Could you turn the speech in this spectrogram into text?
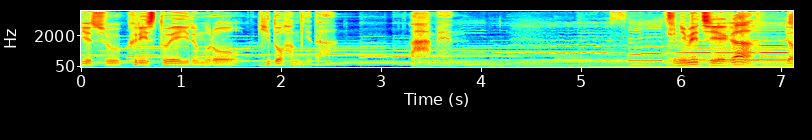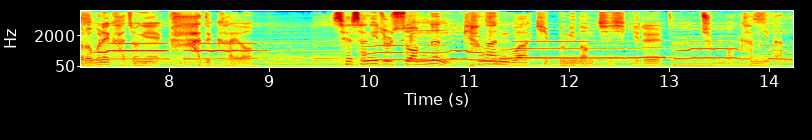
예수 그리스도의 이름으로 기도합니다. 아멘. 주님의 지혜가 여러분의 가정에 가득하여 세상이 줄 수 없는 평안과 기쁨이 넘치시기를 축복합니다.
